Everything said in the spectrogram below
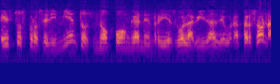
estos procedimientos no pongan en riesgo la vida de una persona.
